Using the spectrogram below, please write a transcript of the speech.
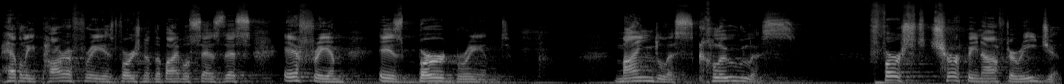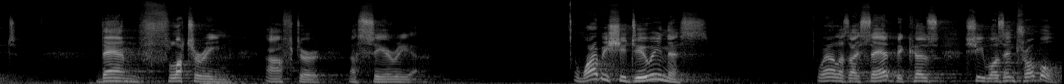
heavily paraphrased version of the Bible says this Ephraim is bird brained, mindless, clueless, first chirping after Egypt then fluttering after Assyria. Why was she doing this? Well, as I said, because she was in trouble.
